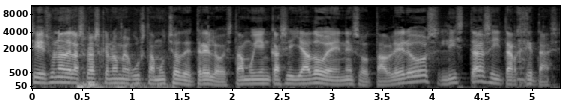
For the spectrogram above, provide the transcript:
Sí, es una de las cosas que no me gusta mucho de Trello. Está muy encasillado en eso, tableros, listas y tarjetas.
